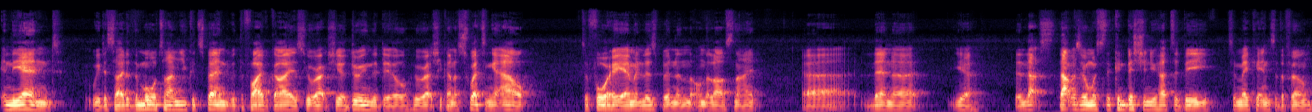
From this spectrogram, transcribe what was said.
in the end, we decided the more time you could spend with the five guys who are actually doing the deal, who are actually kind of sweating it out to 4 a.m. in Lisbon and on the last night, uh, then uh, yeah, then that's that was almost the condition you had to be to make it into the film.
